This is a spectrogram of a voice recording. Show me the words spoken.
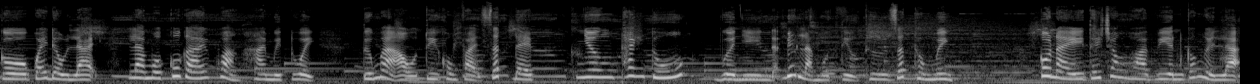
Cô quay đầu lại, là một cô gái khoảng 20 tuổi. Tướng mạo tuy không phải rất đẹp, nhưng thanh tú, vừa nhìn đã biết là một tiểu thư rất thông minh. Cô này thấy trong hòa viên có người lạ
